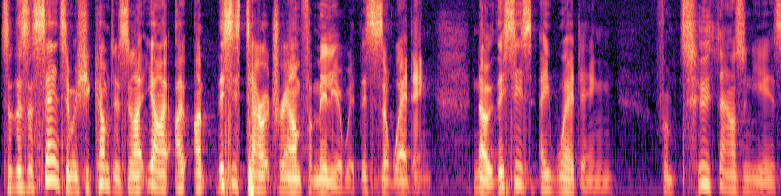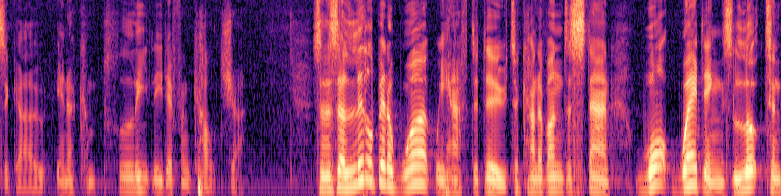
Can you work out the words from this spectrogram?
So there's a sense in which you come to this and like, yeah, I, I, this is territory I'm familiar with. This is a wedding. No, this is a wedding from 2,000 years ago in a completely different culture. So there's a little bit of work we have to do to kind of understand what weddings looked and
